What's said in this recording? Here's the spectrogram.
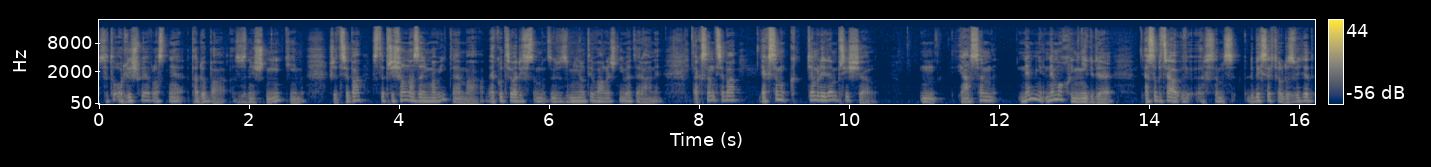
se to odlišuje vlastně ta doba z dnešní tím, že třeba jste přišel na zajímavý téma, jako třeba když jsem zmínil ty váleční veterány, tak jsem třeba, jak jsem k těm lidem přišel, mm, já jsem nemě, nemohl nikde, já jsem třeba, jsem, kdybych se chtěl dozvědět,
